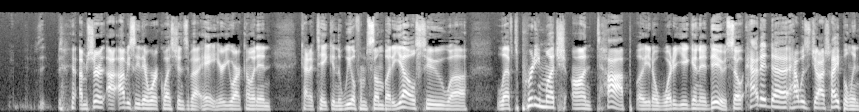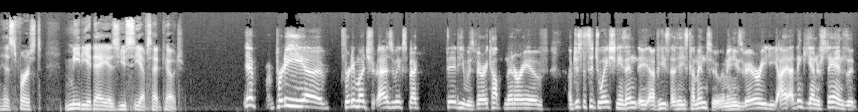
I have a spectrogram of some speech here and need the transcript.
I'm sure, uh, obviously, there were questions about, hey, here you are coming in, kind of taking the wheel from somebody else who uh, left pretty much on top. Uh, you know, what are you going to do? So, how did uh, how was Josh Heupel in his first media day as UCF's head coach? Yeah, pretty uh, pretty much as we He was very complimentary of of just the situation he's in of he's that he's come into. I mean, he's very. I, I think he understands that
